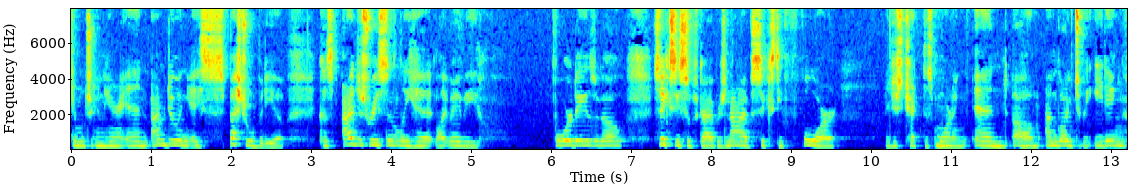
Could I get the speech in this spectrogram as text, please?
Emerald Chicken here, and I'm doing a special video because I just recently hit like maybe four days ago 60 subscribers. Now I have 64. I just checked this morning, and um, I'm going to be eating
